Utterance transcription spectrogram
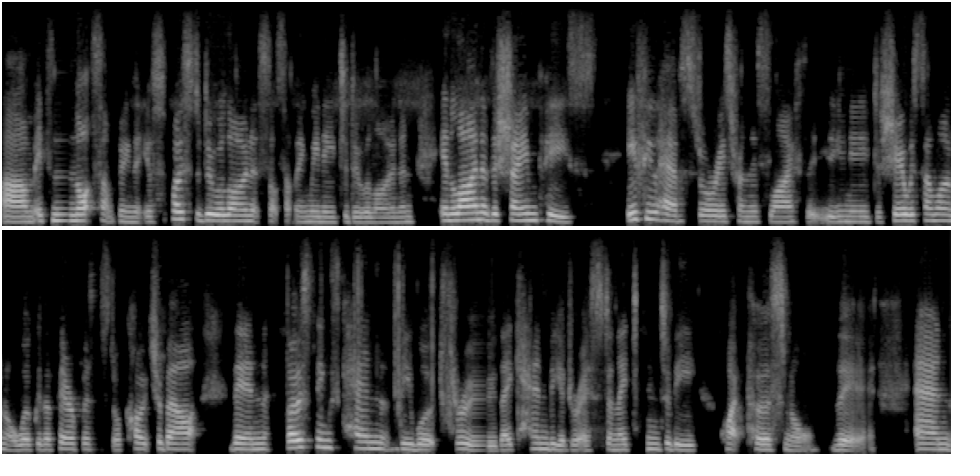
Um, it's not something that you're supposed to do alone. It's not something we need to do alone. And in line of the shame piece, if you have stories from this life that you need to share with someone or work with a therapist or coach about, then those things can be worked through. They can be addressed and they tend to be quite personal there. And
